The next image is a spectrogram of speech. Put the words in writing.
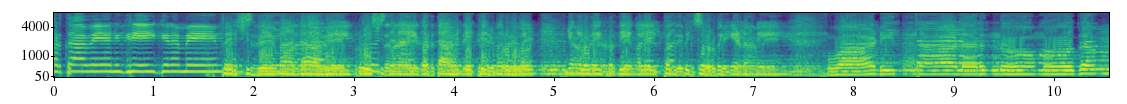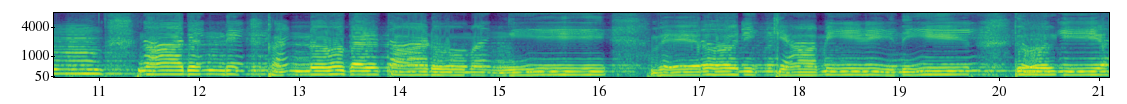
കർത്താവെ അനുഗ്രഹിക്കണമേ. കർത്താവിന്റെ തിരുമുറിവുകൾ ഞങ്ങളുടെ ഹൃദയങ്ങളിൽ പതിപ്പിച്ചുറപ്പിക്കണമേ. വാടിത്താളർന്നു മുഖം നാഥന്റെ കണ്ണുകൾ താടുമങ്ങി. വേറോനിക്കാമിഴി നീ തൂകിയ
